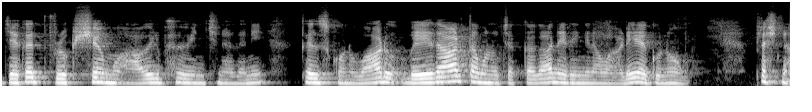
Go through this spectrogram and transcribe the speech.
జగద్వృక్షము ఆవిర్భవించినదని తెలుసుకొని. వాడు వేదార్థమును చక్కగా నెరింగిన వాడే అగును. ప్రశ్న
